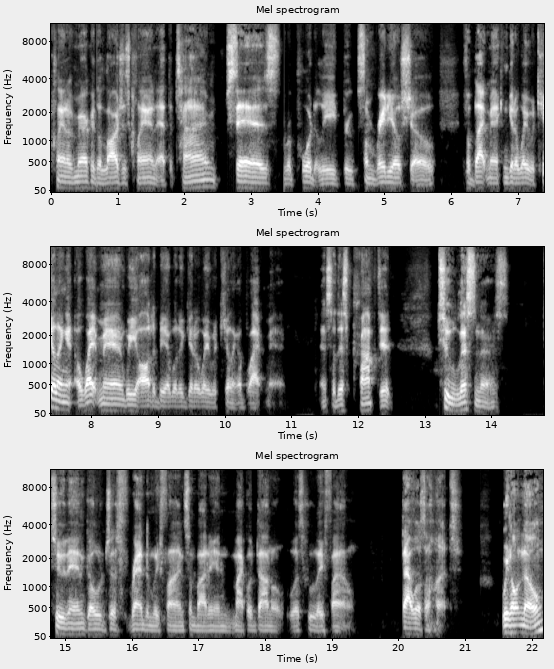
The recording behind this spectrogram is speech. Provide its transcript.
Klan of America, the largest Klan at the time, says reportedly through some radio show, if a black man can get away with killing a white man, we ought to be able to get away with killing a black man. And so this prompted two listeners to then go just randomly find somebody, and Michael Donald was who they found. That was a hunch we don't know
